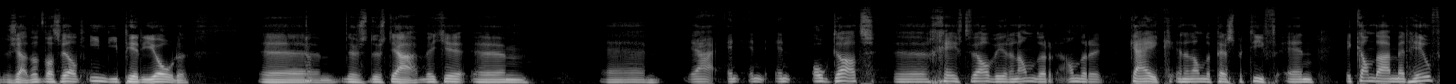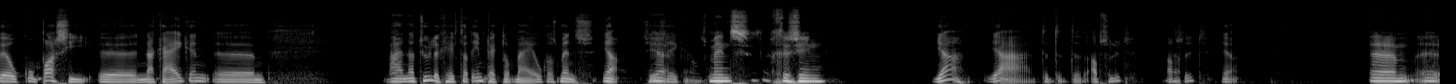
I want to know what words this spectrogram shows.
dus ja, dat was wel in die periode. Ja. Dus, dus ja, weet je. Ja, en, en, en ook dat uh, geeft wel weer een ander, andere kijk en een ander perspectief. En ik kan daar met heel veel compassie naar kijken. Maar natuurlijk heeft dat impact op mij, ook als mens. Ja, zeer ja, zeker. Als mens, gezin. Ja, ja, dat, dat, dat absoluut. Absoluut, ja. Um, uh,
